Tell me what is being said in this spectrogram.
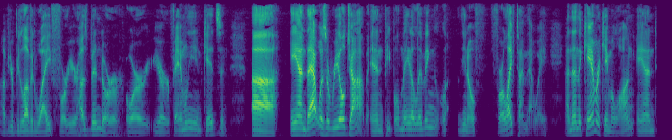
of your beloved wife or your husband or or your family and kids. And uh, and that was a real job. And people made a living you know for a lifetime that way. And then the camera came along and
